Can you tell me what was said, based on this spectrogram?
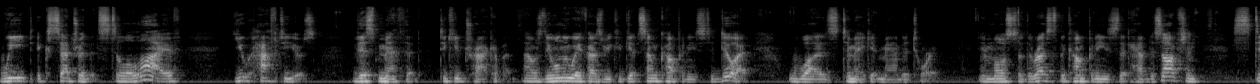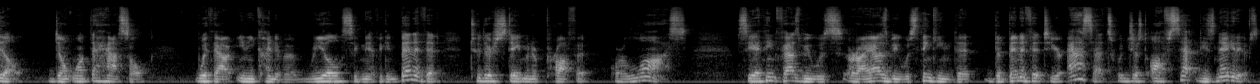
wheat, etc., that's still alive, you have to use this method to keep track of it. That was the only way FASB could get some companies to do it, was to make it mandatory. And most of the rest of the companies that have this option still don't want the hassle without any kind of a real significant benefit to their statement of profit or loss. See, I think FASB was, or IASB was thinking that the benefit to your assets would just offset these negatives.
